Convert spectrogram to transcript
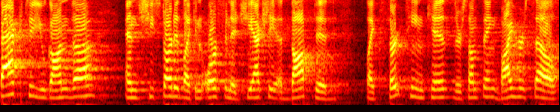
back to Uganda, and she started like an orphanage. She actually adopted like 13 kids or something by herself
